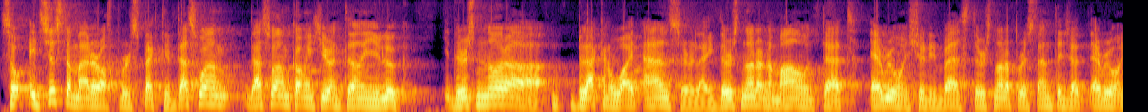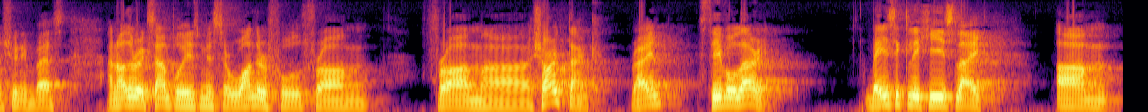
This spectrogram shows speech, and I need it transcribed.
So it's just a matter of perspective. That's why I'm, that's why I'm coming here and telling you, look, there's not a black and white answer. Like there's not an amount that everyone should invest. There's not a percentage that everyone should invest. Another example is Mr. Wonderful from from uh, Shark Tank, right? Steve O'Leary. Basically, he's like, um,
